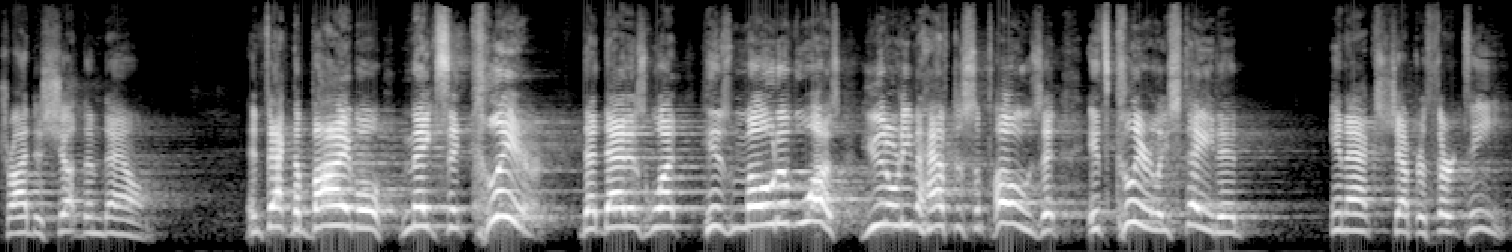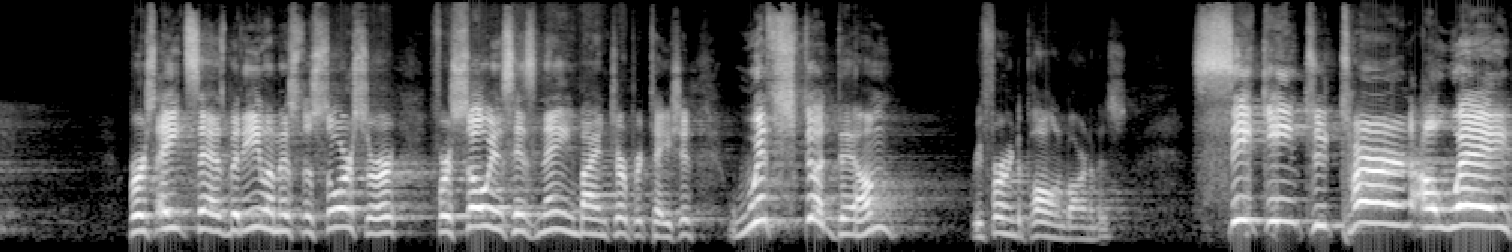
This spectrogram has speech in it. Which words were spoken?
tried to shut them down. In fact, the Bible makes it clear that that is what his motive was. You don't even have to suppose it, it's clearly stated in Acts chapter 13. Verse 8 says, But Elymas the sorcerer, for so is his name by interpretation, withstood them, referring to Paul and Barnabas, seeking to turn away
